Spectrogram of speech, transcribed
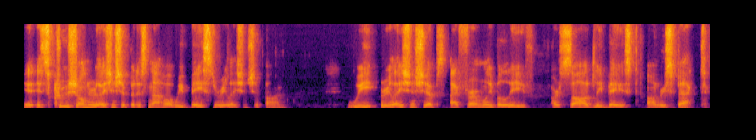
it's crucial in a relationship, but it's not what we base the relationship on. We relationships, I firmly believe, are solidly based on respect.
